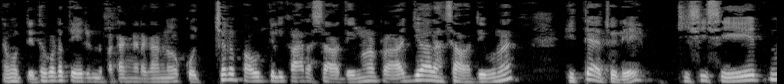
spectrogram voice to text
නමුත් එතකොට තේරෙන්න පටන් අර ගන්නවා කොච්චර පෞද්ගලික ආරක්ෂාව තිබුණා රාජ්‍ය ආරක්ෂාව තිබුණත් හිත ඇතුලේ කිසිසේත්ම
